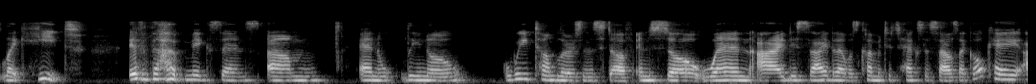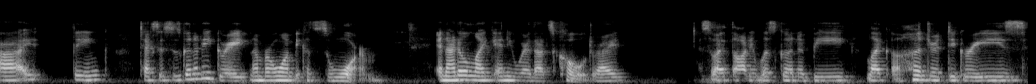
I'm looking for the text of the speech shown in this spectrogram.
like heat if that makes sense. Um, and you know, weed tumblers and stuff. And so when I decided I was coming to Texas, I was like, okay, I think Texas is going to be great. Number one, because it's warm. And I don't like anywhere that's cold, right? So I thought it was going to be like 100 degrees.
